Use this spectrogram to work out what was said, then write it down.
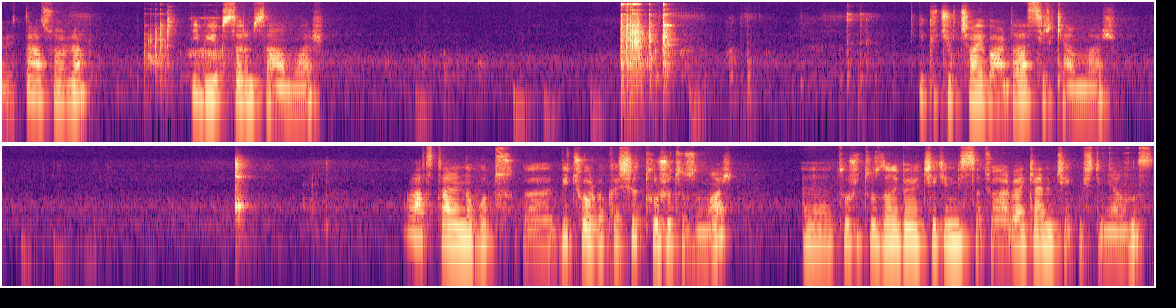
Evet, daha sonra bir büyük sarımsağım var. Bir küçük çay bardağı sirkem var. 6 tane nohut, e, bir çorba kaşığı turşu tuzum var. E, turşu tuzlarını böyle çekilmiş satıyorlar. Ben kendim çekmiştim yalnız.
